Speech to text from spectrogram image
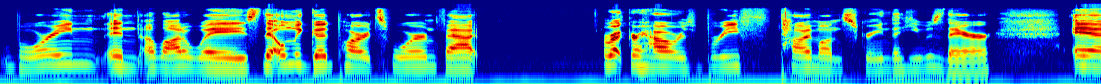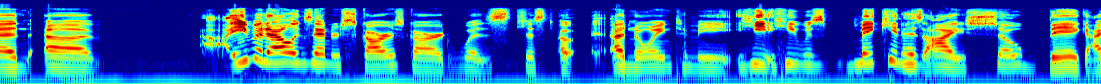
boring in a lot of ways. The only good parts were, in fact, Rutger Hauer's brief time on screen that he was there, and uh, even Alexander Skarsgård was just uh, annoying to me. He he was making his eyes so big. I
